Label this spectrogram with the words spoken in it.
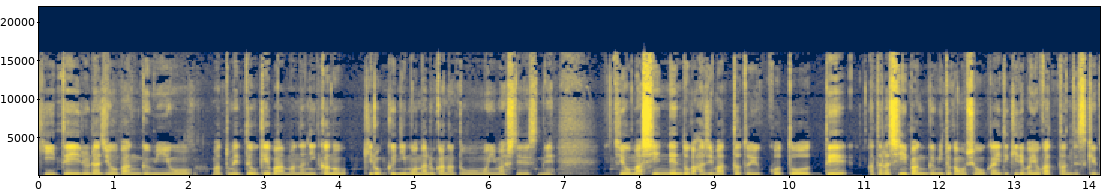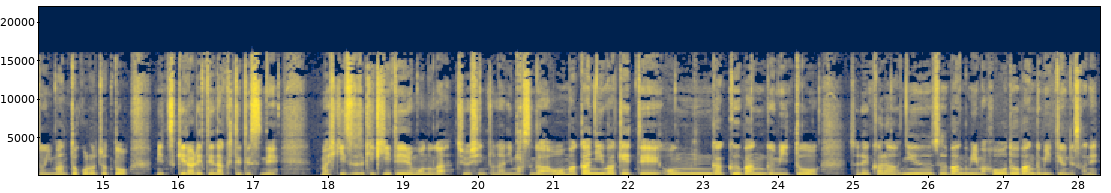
聞いているラジオ番組をまとめておけば、まあ、何かの記録にもなるかなと思いましてですね一応まあ新年度が始まったということで、新しい番組とかも紹介できればよかったんですけど、今のところちょっと見つけられてなくてですね、まあ、引き続き聞いているものが中心となりますが、大まかに分けて音楽番組と、それからニュース番組、まあ、報道番組っていうんですかね、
